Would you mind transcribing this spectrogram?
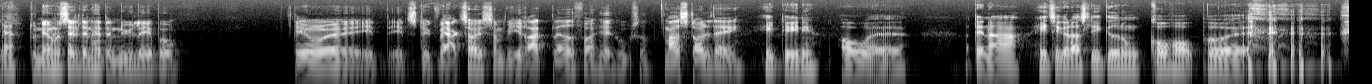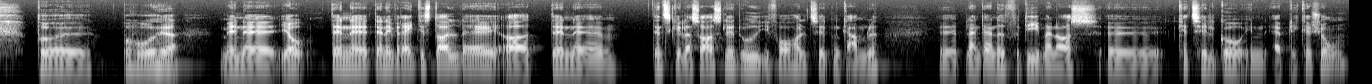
Ja. Du nævner selv den her, den nye lægebog. Det er jo øh, et, et stykke værktøj, som vi er ret glade for her i huset. Meget stolte af. Helt enig, og, øh, og den har helt sikkert også lige givet nogle grå hår på, øh, på, øh, på hovedet her. Men øh, jo, den, øh, den er vi rigtig stolte af, og den, øh, den skiller sig også lidt ud i forhold til den gamle. Øh, blandt andet fordi man også øh, kan tilgå en applikation,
